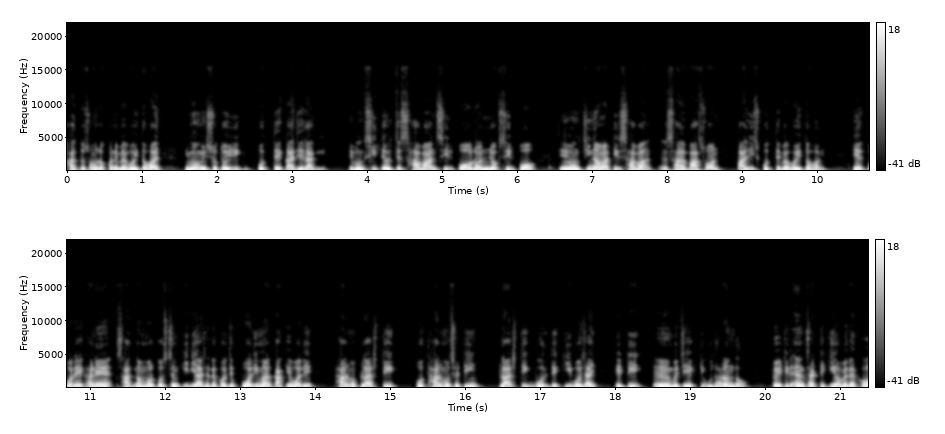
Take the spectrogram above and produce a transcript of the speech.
খাদ্য সংরক্ষণে ব্যবহৃত হয়। হিমমিশ্র তৈরি করতে কাজে লাগে এবং শীতে হচ্ছে সাবান শিল্প, রঞ্জক শিল্প এবং চীনামাটির সাবান বাসন, পালিশ করতে ব্যবহৃত হয়। এরপরে এখানে সাত নম্বর কোশ্চেন কী দিয়ে আছে? দেখো, যে পলিমার কাকে বলে? থার্মোপ্লাস্টিক ও থার্মোসেটিং প্লাস্টিক বলতে কি বোঝায়? এটি বলছে একটি উদাহরণ দাও। তো এটির অ্যান্সারটি কি হবে দেখো?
